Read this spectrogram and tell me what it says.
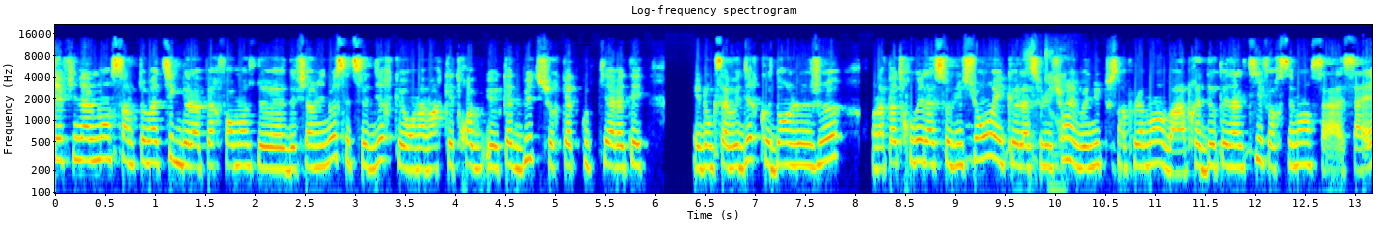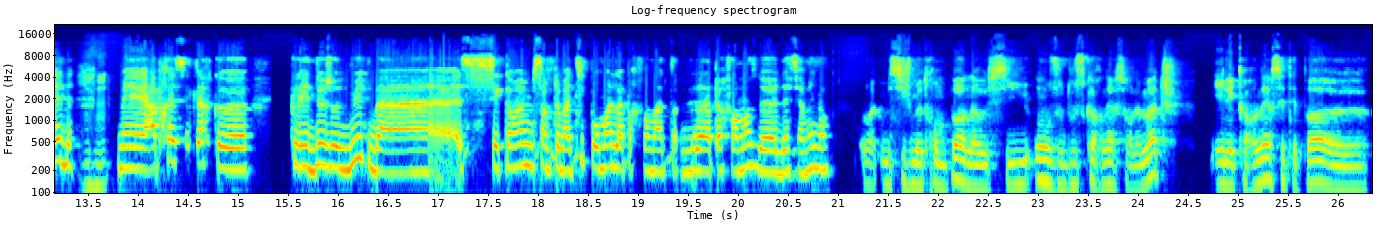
qui est finalement symptomatique de la performance de, de Firmino, c'est de se dire qu'on a marqué trois, euh, quatre buts sur quatre coups de pied arrêtés. Et donc ça veut dire que dans le jeu, on n'a pas trouvé la solution et que la solution est venue tout simplement bah, après deux penalties, forcément ça, ça aide. Mhm. Mais après, c'est clair que, que les deux autres buts, bah, c'est quand même symptomatique pour moi de la, performance de, la performance de, de Firmino. Ouais, mais si je me trompe pas, on a aussi eu 11 ou 12 corners sur le match. Et les corners, c'était pas euh,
